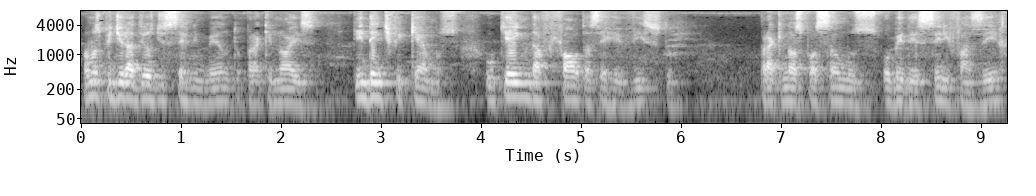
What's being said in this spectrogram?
Vamos pedir a Deus discernimento para que nós identifiquemos o que ainda falta ser revisto, para que nós possamos obedecer e fazer,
